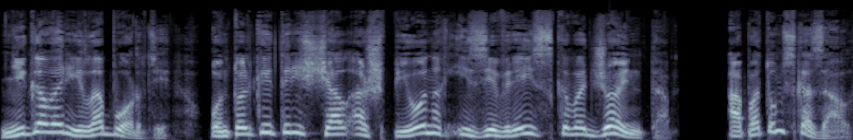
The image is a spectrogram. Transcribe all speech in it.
не говорил о борде, он только и трещал о шпионах из еврейского джойнта, а потом сказал,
